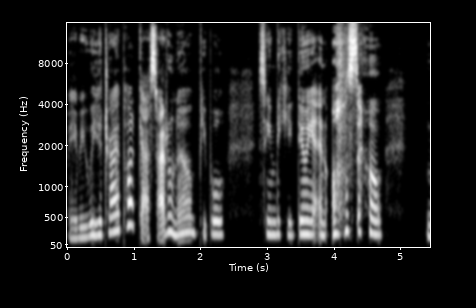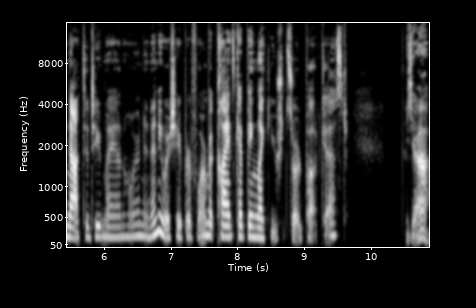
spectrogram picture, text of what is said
maybe we could try a podcast. I don't know. People seem to keep doing it. And also, not to toot my own horn in any way, shape, or form, but clients kept being like, you should start a podcast. Yeah.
